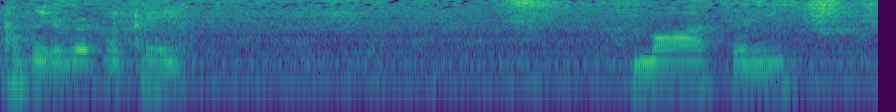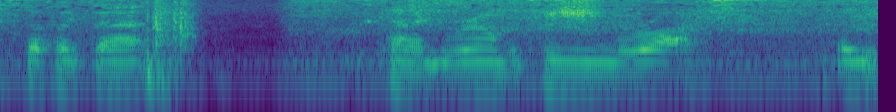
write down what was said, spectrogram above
hopefully to replicate moss and stuff like that. It's kind of grown between the rocks. Yeah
